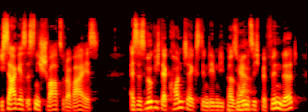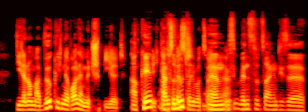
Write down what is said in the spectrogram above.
Ich sage, es ist nicht schwarz oder weiß. Es ist wirklich der Kontext, in dem die Person ja. sich befindet, die dann nochmal wirklich eine Rolle mitspielt. Okay, absolut. Ähm, ja. Wenn es sozusagen diese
